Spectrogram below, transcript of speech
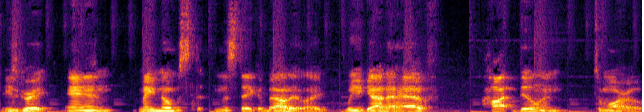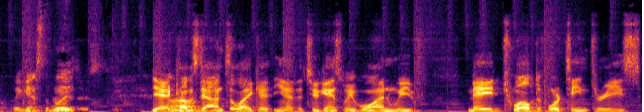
he's great. And make no mis- mistake about it, like we gotta have hot Dillon tomorrow against the mm. Blazers. Yeah, it comes um, down to like it. You know, the two games we've won, we've made 12 to 14 threes,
